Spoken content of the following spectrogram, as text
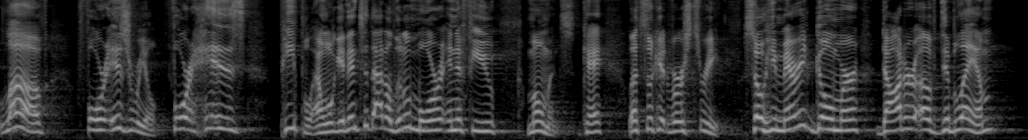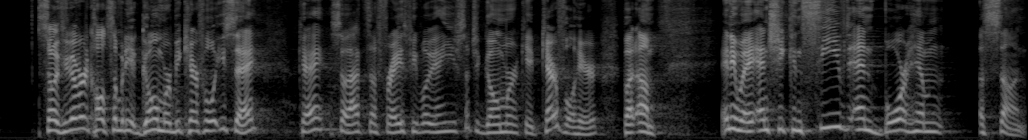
love for Israel, for his people. And we'll get into that a little more in a few moments, okay? Let's look at verse 3. So he married Gomer, daughter of Diblaim. So if you've ever called somebody a Gomer, be careful what you say. Okay, so that's a phrase people, hey, you're such a gomer. Okay, careful here. But um, anyway, and she conceived and bore him a son.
